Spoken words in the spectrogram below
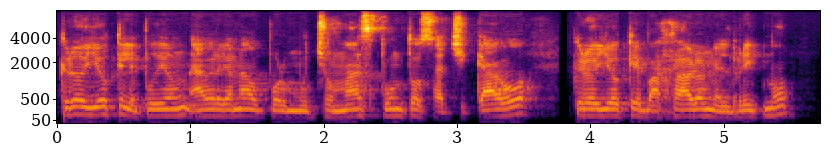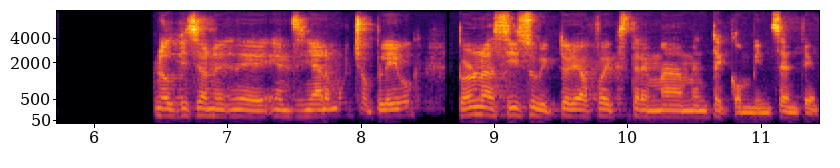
Creo yo que le pudieron haber ganado por mucho más puntos a Chicago. Creo yo que bajaron el ritmo. No quisieron eh, enseñar mucho playbook, pero aún así su victoria fue extremadamente convincente.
